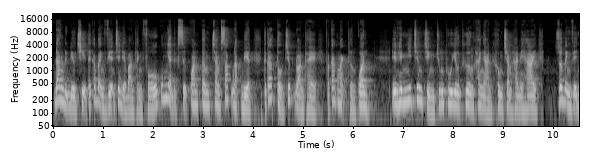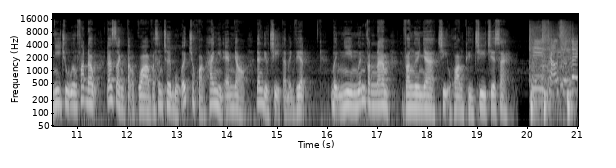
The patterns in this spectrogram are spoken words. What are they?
đang được điều trị tại các bệnh viện trên địa bàn thành phố cũng nhận được sự quan tâm chăm sóc đặc biệt từ các tổ chức đoàn thể và các mạnh thường quân. Điển hình như chương trình Trung thu yêu thương 2022 do Bệnh viện Nhi Trung ương phát động đã dành tặng quà và sân chơi bổ ích cho khoảng 2.000 em nhỏ đang điều trị tại bệnh viện. Bệnh nhi Nguyễn Văn Nam và người nhà chị Hoàng Thủy Chi chia sẻ. Khi cháu xuống đây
